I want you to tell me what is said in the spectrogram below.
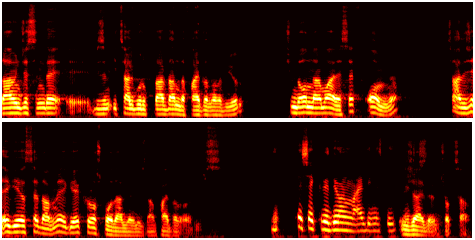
Daha öncesinde e, bizim ithal gruplardan da faydalanabiliyorduk. Şimdi onlar maalesef olmuyor. Sadece Egea Sedan ve Egea Cross modellerimizden faydalanabiliriz. Teşekkür ediyorum verdiğiniz bilgiler Rica için. ederim. Çok sağ olun.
